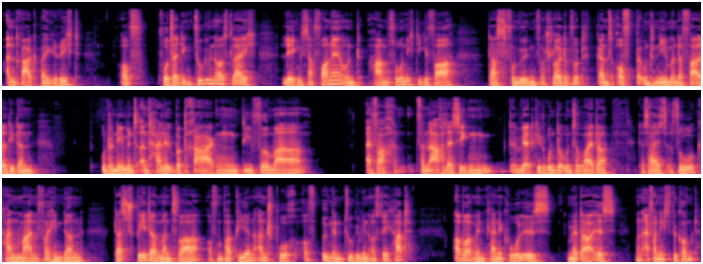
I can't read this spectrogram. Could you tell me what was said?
Antrag bei Gericht auf vorzeitigen Zugewinnausgleich, legen es nach vorne und haben so nicht die Gefahr, dass Vermögen verschleudert wird. Ganz oft bei Unternehmen der Fall, die dann Unternehmensanteile übertragen, die Firma einfach vernachlässigen, der Wert geht runter und so weiter. Das heißt, so kann man verhindern, dass später man zwar auf dem Papier einen Anspruch auf irgendeinen Zugewinnausgleich hat, aber wenn keine Kohle ist, mehr da ist, man einfach nichts bekommt.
